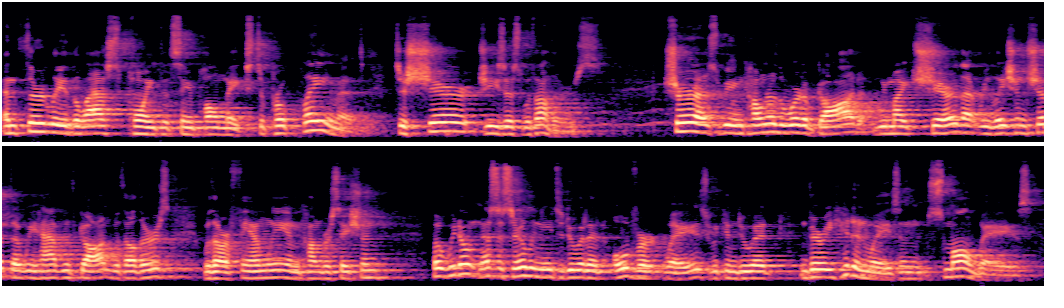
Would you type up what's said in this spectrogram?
And thirdly, the last point that St. Paul makes to proclaim it, to share Jesus with others. Sure, as we encounter the Word of God, we might share that relationship that we have with God, with others, with our family and conversation. But we don't necessarily need to do it in overt ways. We can do it in very hidden ways, in small ways.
